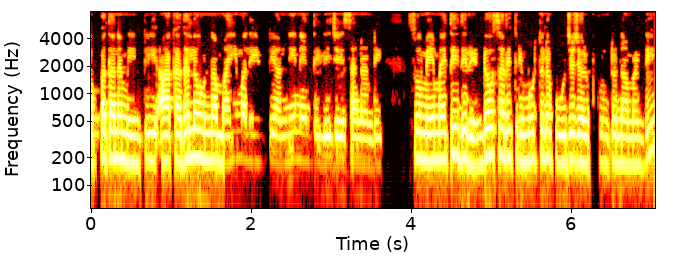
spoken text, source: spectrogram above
గొప్పతనం ఏంటి? ఆ కథలో ఉన్న మహిమలు ఏంటి? అన్నీ నేను తెలియజేశానండి. సో మేమైతే ఇది రెండోసారి త్రిమూర్తుల పూజ జరుపుకుంటున్నామండి.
